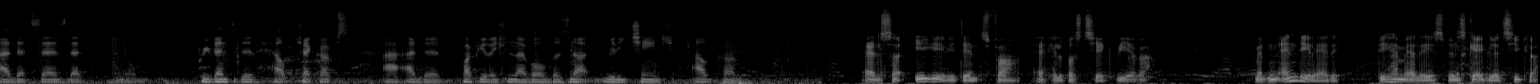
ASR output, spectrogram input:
uh, that says that you know preventative health checkups uh, at the population level does not really change outcomes. Altså ikke evidens for, at helbredstjek virker. Men den anden del af det, det her med at læse videnskabelige artikler,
